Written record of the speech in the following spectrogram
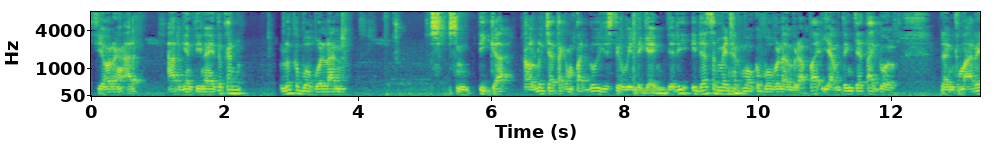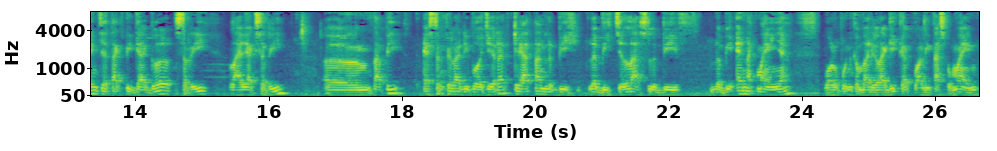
si orang Ar Argentina itu kan lu kebobolan tiga kalau lu cetak empat gol you still win the game. Jadi it doesn't matter mau kebobolan berapa yang penting cetak gol. Dan kemarin cetak tiga gol seri layak seri. Um, tapi Aston Villa di bawah kelihatan lebih lebih jelas lebih lebih enak mainnya walaupun kembali lagi ke kualitas pemain.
